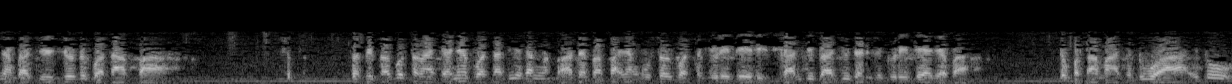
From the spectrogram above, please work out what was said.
yang baju hijau itu buat apa? Lebih bagus tenaganya buat tadi kan ada bapak yang usul buat security, diganti baju dari security aja Pak. Itu pertama. Kedua, itu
